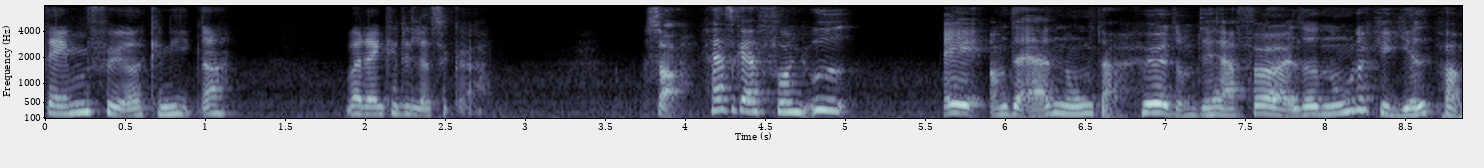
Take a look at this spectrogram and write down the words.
dameførede kaniner. Hvordan kan det lade sig gøre? Så han skal have fundet ud af, om der er nogen, der har hørt om det her før, eller nogen, der kan hjælpe ham.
